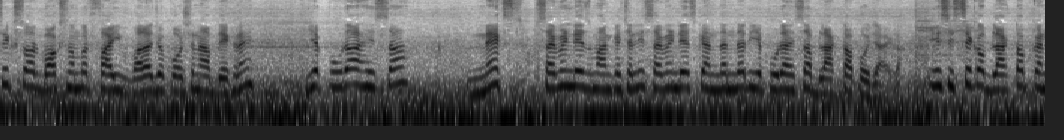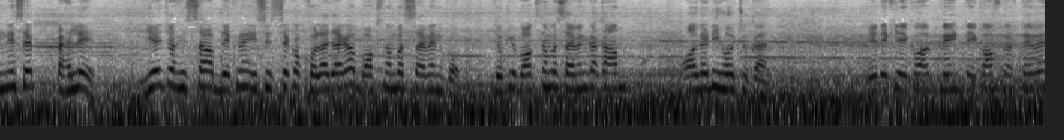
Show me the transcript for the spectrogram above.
सिक्स और बॉक्स नंबर फाइव वाला जो पोर्शन आप देख रहे हैं, ये पूरा हिस्सा नेक्स्ट सेवन डेज़ मान के चलिए सेवन डेज़ के अंदर अंदर ये पूरा हिस्सा ब्लैक टॉप हो जाएगा। इस हिस्से को ब्लैक टॉप करने से पहले ये जो हिस्सा आप देख रहे हैं, इस हिस्से को खोला जाएगा बॉक्स नंबर सेवन को, क्योंकि बॉक्स नंबर सेवन का काम ऑलरेडी हो चुका है। ये देखिए, एक और प्लेन टेक ऑफ़ करते हुए,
